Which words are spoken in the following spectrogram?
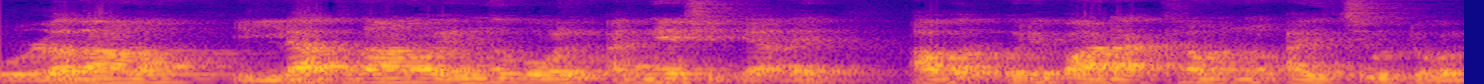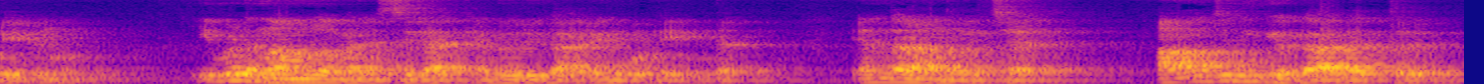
ഉള്ളതാണോ ഇല്ലാത്തതാണോ എന്ന് പോലും അന്വേഷിക്കാതെ അവർ ഒരുപാട് അക്രമങ്ങൾ അഴിച്ചുവിട്ടുകൊണ്ടിരുന്നു. ഇവിടെ നമ്മൾ മനസ്സിലാക്കേണ്ട ഒരു കാര്യം കൂടിയുണ്ട്. എന്താണെന്ന് വെച്ചാൽ ആധുനിക കാലത്ത്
